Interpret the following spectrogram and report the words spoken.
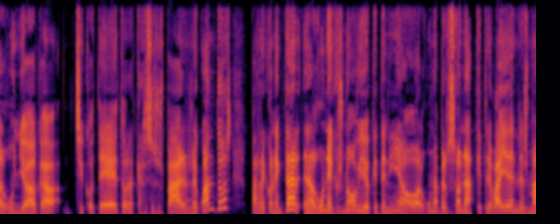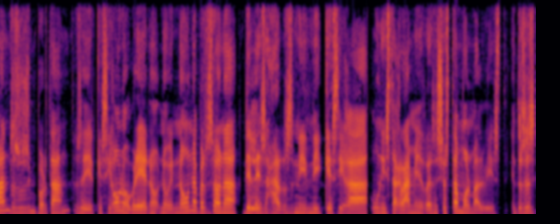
algun lloc a xicotet o a casa de sus pares, no sé quantos, per reconnectar en algun exnovio que tenia o alguna persona que treballa en les mans, això és important, és a dir, que siga un obrer, no, no, no una persona de les arts, ni, ni que siga un Instagram ni res, això està molt mal vist. Entonces,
